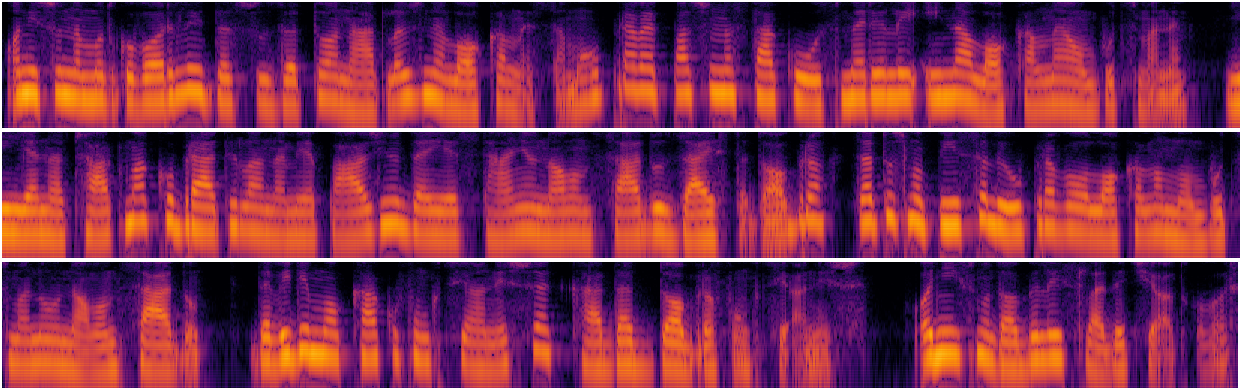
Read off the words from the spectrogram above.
Oni su nam odgovorili da su za to nadležne lokalne samouprave, pa su nas tako usmerili i na lokalne ombudsmane. Ljiljana Čakmak obratila nam je pažnju da je stanje u Novom Sadu zaista dobro, zato smo pisali upravo o lokalnom ombudsmanu u Novom Sadu. Da vidimo kako funkcioniše kada dobro funkcioniše. Od njih smo dobili sledeći odgovor.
